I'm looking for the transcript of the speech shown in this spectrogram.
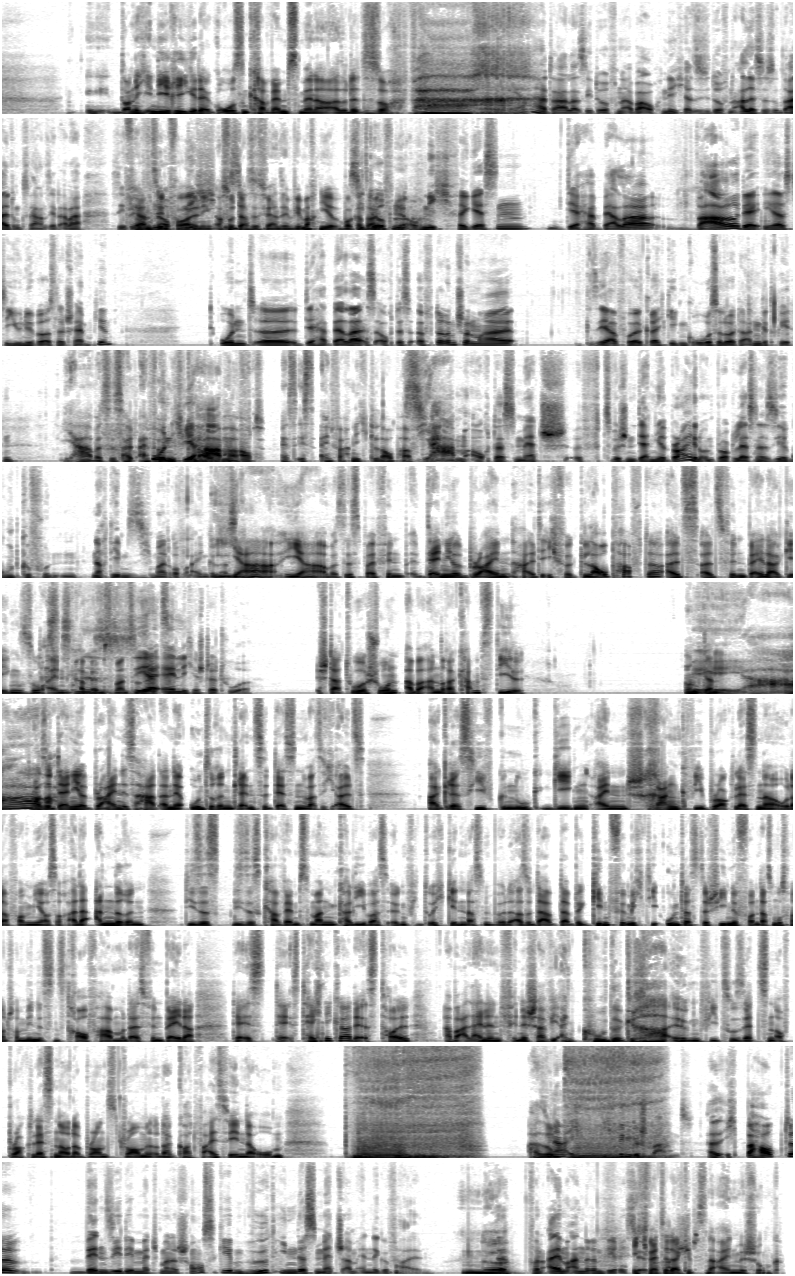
doch nicht in die Riege der großen Krawemsmänner. Also das ist doch. Ach, Ja, Herr Thaler, Sie dürfen aber auch nicht, also Sie dürfen alles, ist Unterhaltungsfernsehen, aber Sie dürfen Fernsehen auch vor allen nicht, Dingen. Achso, das ist Fernsehen. Wir machen hier, Sie dürfen sagen, ja. auch nicht vergessen, der Herr Bella war der erste Universal Champion und äh, der Herr Bella ist auch des Öfteren schon mal sehr erfolgreich gegen große Leute angetreten. ja, aber es ist halt einfach Und nicht wir haben glaubhaft. auch- es ist einfach nicht glaubhaft. Sie haben auch das Match äh, zwischen Daniel Bryan und Brock Lesnar sehr gut gefunden, nachdem sie sich mal drauf eingelassen Ja, haben. ja, aber es ist bei Finn. Daniel Bryan halte ich für glaubhafter als, als Finn Baylor gegen so Das einen Krawemsmann zu sehr setzen. ähnliche Statur. Statur schon, aber anderer Kampfstil. Und dann, ja. Also Daniel Bryan ist hart an der unteren Grenze dessen, was ich als aggressiv genug gegen einen Schrank wie Brock Lesnar oder von mir aus auch alle anderen dieses, dieses Kavemsmann-Kalibers irgendwie durchgehen lassen würde. Also da, da beginnt für mich die unterste Schiene von, das muss man schon mindestens drauf haben. Und da ist Finn Baylor, der ist, der ist Techniker, der ist toll, aber alleine ein Finisher wie ein Coup de Gras irgendwie zu setzen auf Brock Lesnar oder Braun Strowman oder Gott weiß wen da oben. Also Ja, ich, ich bin gespannt. Also ich behaupte, wenn sie dem Match mal eine Chance geben, wird ihnen das Match am Ende gefallen. nö. Da, von allem anderen wäre ich sehr Ich wette, da gibt es eine Einmischung.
